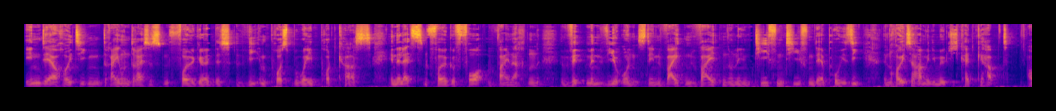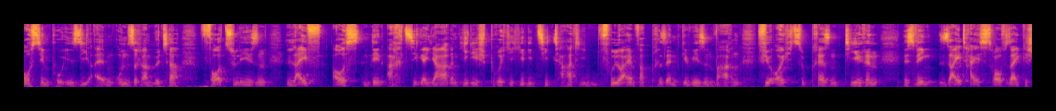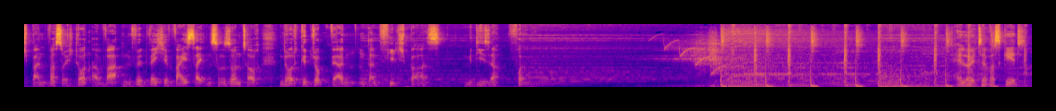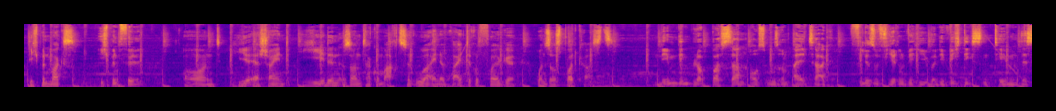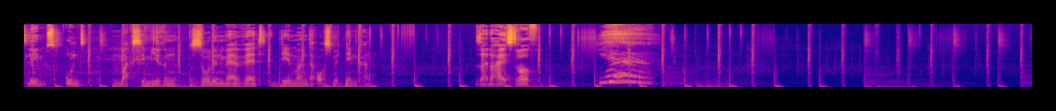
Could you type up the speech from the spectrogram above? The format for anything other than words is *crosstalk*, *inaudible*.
In der heutigen 33. Folge des The Impossible Way Podcasts, in der letzten Folge vor Weihnachten, widmen wir uns den weiten Weiten und den tiefen Tiefen der Poesie. Denn heute haben wir die Möglichkeit gehabt, aus den Poesiealben unserer Mütter vorzulesen, live aus den 80er Jahren, hier die Sprüche, hier die Zitate, die früher einfach präsent gewesen waren, für euch zu präsentieren. Deswegen seid heiß drauf, seid gespannt, was euch dort erwarten wird, welche Weisheiten zum Sonntag dort gedroppt werden und dann viel Spaß mit dieser Folge. Hey Leute, was geht? Ich bin Max. Ich bin Phil. Und hier erscheint jeden Sonntag um 18 Uhr eine weitere Folge unseres Podcasts. Neben den Blockbustern aus unserem Alltag philosophieren wir hier über die wichtigsten Themen des Lebens und maximieren so den Mehrwert, den man daraus mitnehmen kann. Sei da heiß drauf. Yeah!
